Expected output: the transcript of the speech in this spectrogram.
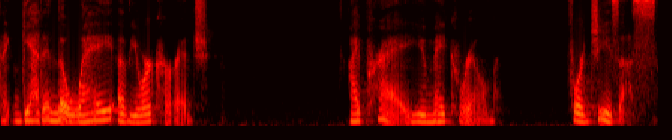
that get in the way of your courage. I pray you make room for Jesus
